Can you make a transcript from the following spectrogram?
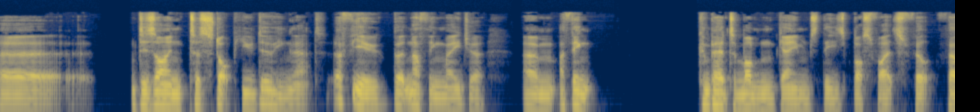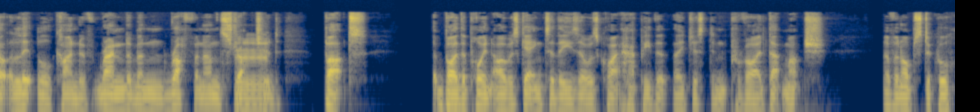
uh, designed to stop you doing that. A few, but nothing major. Um, I think compared to modern games, these boss fights felt felt a little kind of random and rough and unstructured. But by the point I was getting to these, I was quite happy that they just didn't provide that much of an obstacle.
